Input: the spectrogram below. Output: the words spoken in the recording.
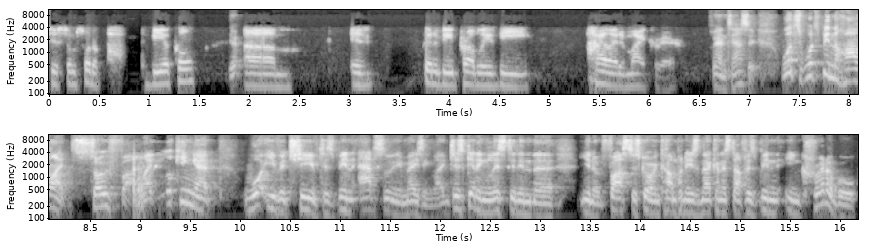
to some sort of vehicle Yep. um, is going to be probably the highlight of my career. Fantastic. What's what's been the highlight so far? Like looking at what you've achieved has been absolutely amazing. Like just getting listed in the you know fastest growing companies and that kind of stuff has been incredible.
